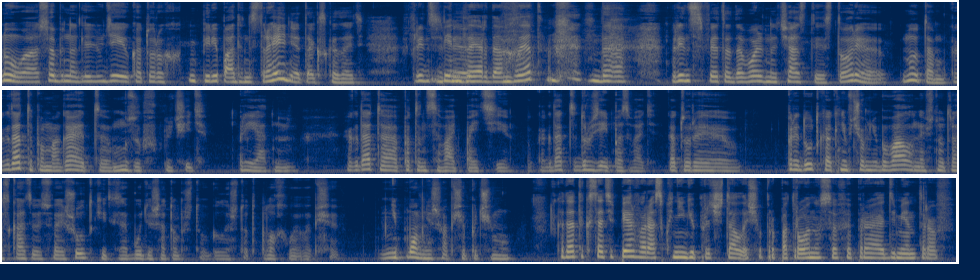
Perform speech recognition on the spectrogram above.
Ну, особенно для людей, у которых перепады настроения, так сказать. В принципе... Been there, done that. Да, в принципе, это довольно частая история. Ну, там, когда-то помогает э, музыку включить приятную, когда-то потанцевать пойти, когда-то друзей позвать, которые придут, как ни в чем не бывало, начнут рассказывать свои шутки, и ты забудешь о том, что было что-то плохое вообще. Не помнишь вообще почему. Когда ты, кстати, первый раз книги прочитала еще про патронусов и про дементоров,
